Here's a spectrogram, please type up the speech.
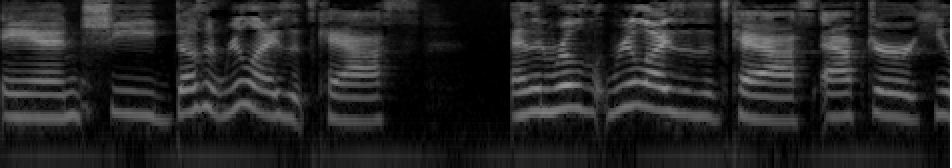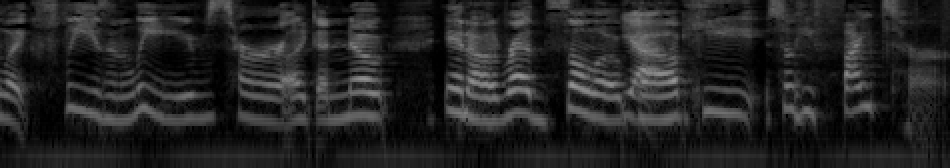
and she doesn't realize it's Cass and then real, realizes it's Cass after he like flees and leaves her like a note in a red solo Yeah, cup. he so he fights her.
